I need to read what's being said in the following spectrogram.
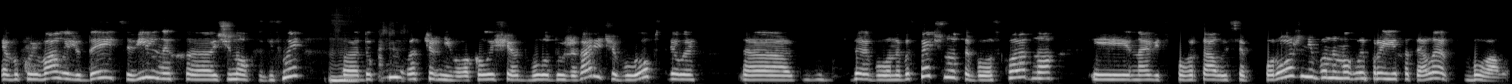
евакуювали людей, цивільних е, жінок з дітьми е, до Києва з Чернігова, коли ще було дуже гаряче, були обстріли, де було небезпечно, це було складно, і навіть поверталися порожні, бо не могли проїхати, але бувало.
